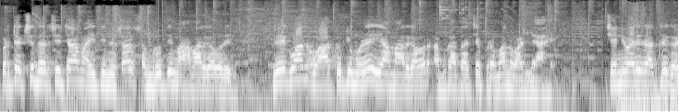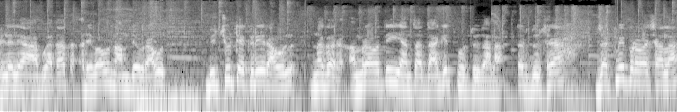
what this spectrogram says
प्रत्यक्षदर्शीच्या माहितीनुसार समृद्धी महामार्गावरील वेगवान वाहतुकीमुळे या मार्गावर अपघाताचे प्रमाण वाढले आहे. शनिवारी रात्री घडलेल्या अपघातात हरिभाऊ नामदेव राऊत बिच्छू टेकडी राहुल नगर अमरावती यांचा जागीच मृत्यू झाला. तर दुसऱ्या जखमी प्रवाशाला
